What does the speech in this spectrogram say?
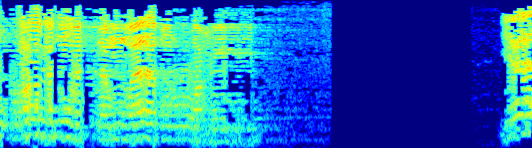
إن الله هو التواب الرحيم. يا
